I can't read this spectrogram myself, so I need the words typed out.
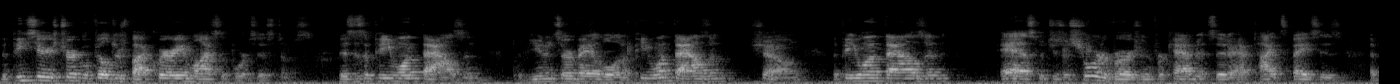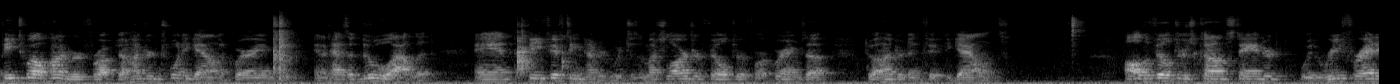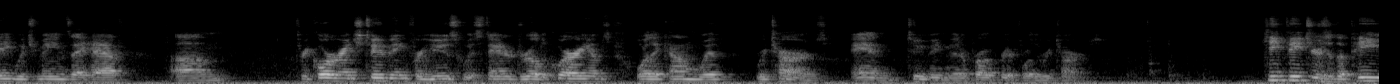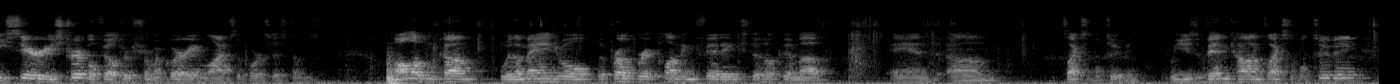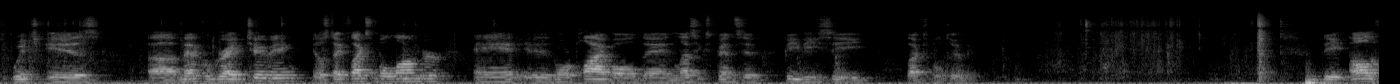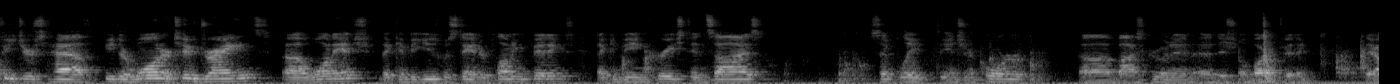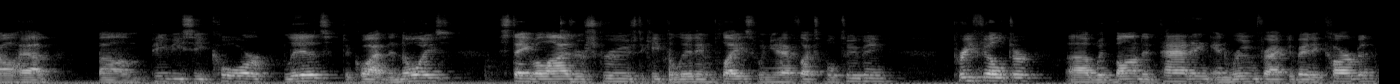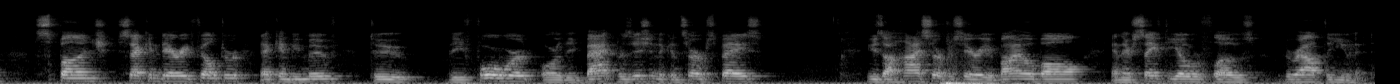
the P Series trickle filters by Aquarium Life Support Systems. This is a P1000. The units are available in a P1000 shown, the P1000S, which is a shorter version for cabinets that have tight spaces, a P1200 for up to 120 gallon aquarium, and it has a dual outlet, and a P1500, which is a much larger filter for aquariums up to 150 gallons. All the filters come standard with reef ready, which means they have um, three quarter inch tubing for use with standard drilled aquariums, or they come with returns and tubing that are appropriate for the returns. Key features of the P series trickle filters from Aquarium Life Support Systems. All of them come with a manual, the appropriate plumbing fittings to hook them up, and um, flexible tubing. We use Vincon flexible tubing, which is uh, medical grade tubing. It'll stay flexible longer and it is more pliable than less expensive PVC flexible tubing. The, all the features have either one or two drains, uh, one inch, that can be used with standard plumbing fittings. That can be increased in size simply to inch and a quarter uh, by screwing in an additional barb fitting. They all have um, PVC core lids to quieten the noise, stabilizer screws to keep the lid in place when you have flexible tubing, pre-filter uh, with bonded padding and room for activated carbon, sponge secondary filter that can be moved to the forward or the back position to conserve space. Use a high surface area bio ball and their safety overflows throughout the unit.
